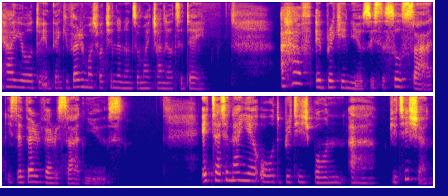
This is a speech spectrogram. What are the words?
how you all doing? Thank you very much for tuning onto my channel today. I have a breaking news. It's so sad. It's a very, very sad news. A 39-year-old British-born uh, beautician,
